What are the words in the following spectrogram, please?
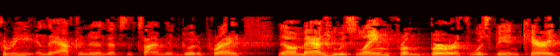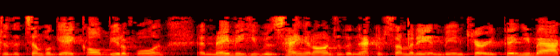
3 in the afternoon. That's the time they'd go to pray. Now a man who was lame from birth was being carried to the temple gate called Beautiful and, and maybe he was hanging on to the neck of somebody and being carried piggyback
